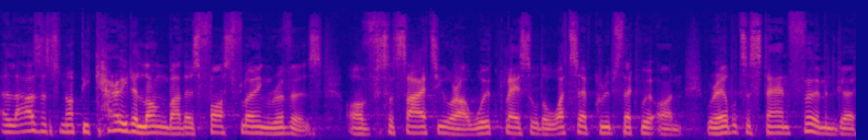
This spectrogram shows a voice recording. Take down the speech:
allows us to not be carried along by those fast flowing rivers of society or our workplace or the WhatsApp groups that we're on. We're able to stand firm and go,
